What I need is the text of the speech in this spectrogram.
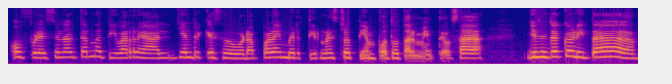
ofrece una alternativa real y enriquecedora para invertir nuestro tiempo totalmente. O sea, yo siento que ahorita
